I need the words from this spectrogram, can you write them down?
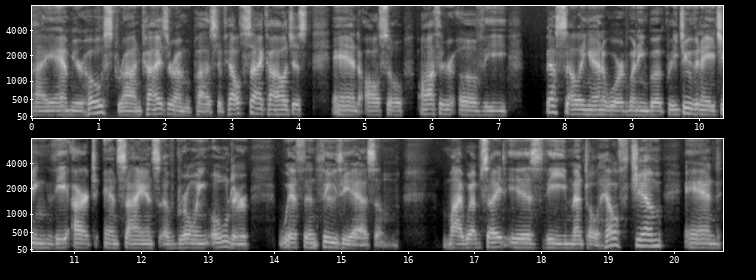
I am your host, Ron Kaiser. I'm a positive health psychologist and also author of the best selling and award winning book, Rejuvenating the Art and Science of Growing Older with Enthusiasm. My website is the Mental Health Gym, and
